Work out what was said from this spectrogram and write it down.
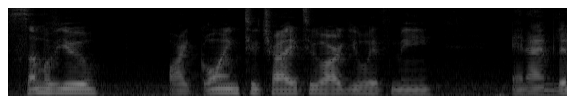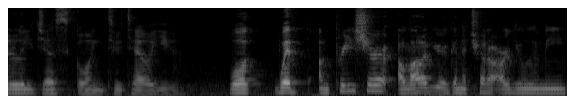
some of you are going to try to argue with me, and I'm literally just going to tell you. Well, with I'm pretty sure a lot of you are gonna try to argue with me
